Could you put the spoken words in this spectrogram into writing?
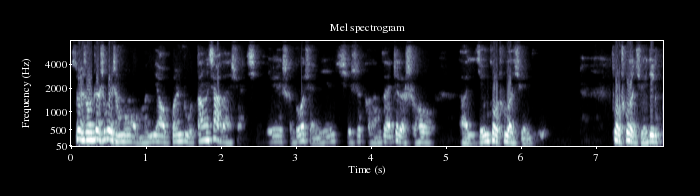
所以说，这是为什么我们要关注当下的选情，因为很多选民其实可能在这个时候。啊，已经做出了决做出了决定，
